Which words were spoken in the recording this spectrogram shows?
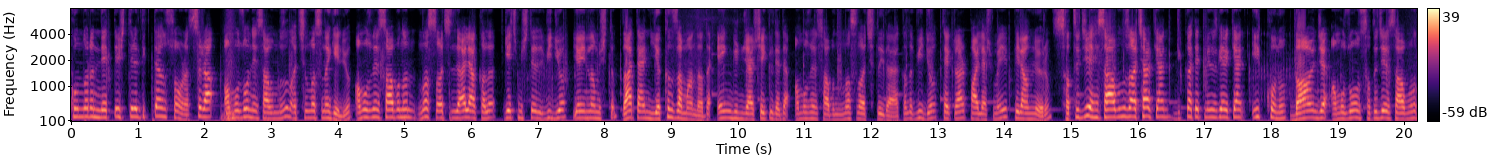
konuları netleştirildikten sonra sıra Amazon hesabımızın açılmasına geliyor. Amazon hesabının nasıl açıldığı alakalı geçmişte video yayınlamıştım. Zaten yakın zamanda da en güncel şekilde de Amazon hesabının nasıl açıldığıyla alakalı video tekrar paylaşmayı planlıyorum. Satıcı hesabınızı açarken dikkat etmeniz gereken ilk konu daha önce Amazon satıcı hesabının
